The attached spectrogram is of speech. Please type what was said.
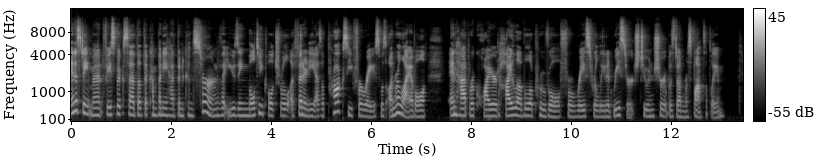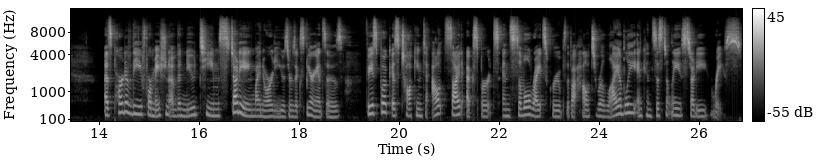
In a statement, Facebook said that the company had been concerned that using multicultural affinity as a proxy for race was unreliable and had required high level approval for race related research to ensure it was done responsibly. As part of the formation of the new team studying minority users' experiences, Facebook is talking to outside experts and civil rights groups about how to reliably and consistently study race.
